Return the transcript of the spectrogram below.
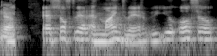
Yeah. software and mindware. You also,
